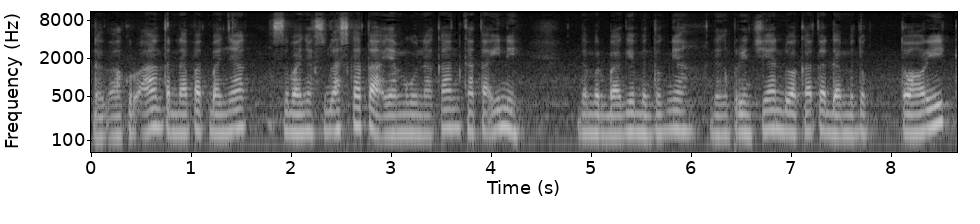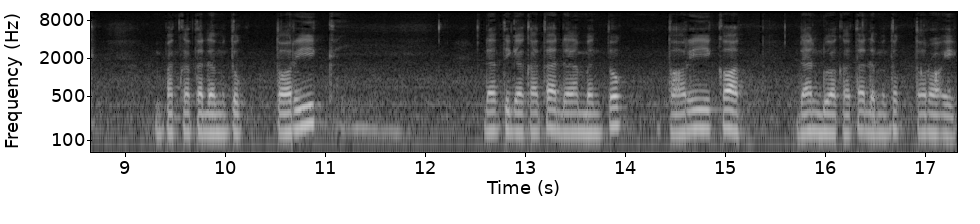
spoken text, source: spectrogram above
Dalam Al-Quran terdapat banyak sebanyak 11 kata yang menggunakan kata ini dan berbagai bentuknya dengan perincian dua kata dalam bentuk torik, empat kata dalam bentuk torik, dan tiga kata dalam bentuk torikot dan dua kata dalam bentuk toroik.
